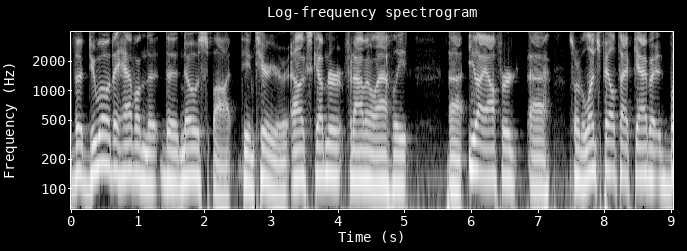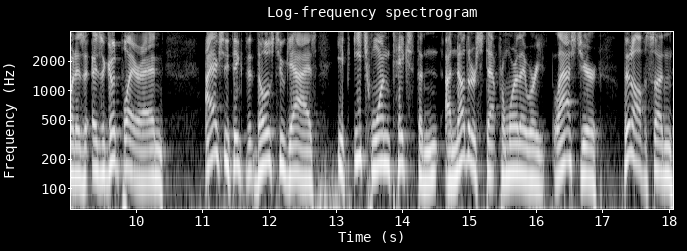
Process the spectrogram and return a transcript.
the duo they have on the, the nose spot, the interior. Alex Gubner, phenomenal athlete. Uh, Eli Alford, uh, sort of a lunch pail type guy, but but is a, is a good player. And I actually think that those two guys, if each one takes the another step from where they were last year, then all of a sudden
